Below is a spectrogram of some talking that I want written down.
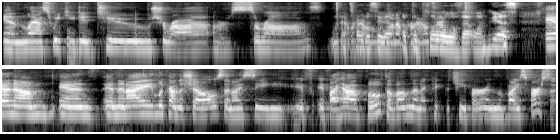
and last week you did two Shiraz or Syrahs, whatever. It's hard to say that. wanna Of the plural it. of that one. Yes. And um and and then I look on the shelves and I see if if I have both of them, then I pick the cheaper, and the vice versa.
